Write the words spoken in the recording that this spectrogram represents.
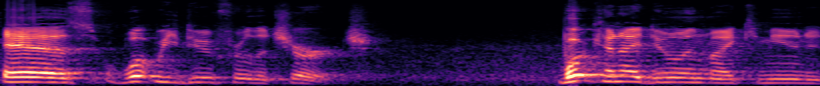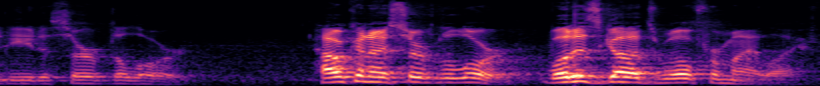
as what we do for the church. What can I do in my community to serve the Lord? How can I serve the Lord? What is God's will for my life?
